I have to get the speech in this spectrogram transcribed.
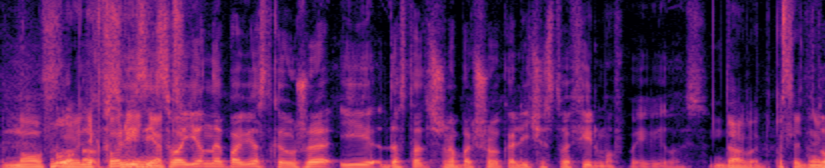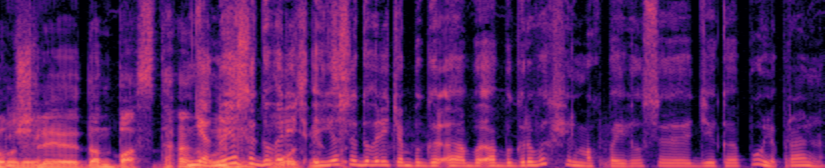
Но в ну, лектории в связи нет. с военной повесткой уже и достаточно большое количество фильмов появилось. Да, в последние В том годы. числе Донбасс, да. Нет, но если говорить, если говорить об, об, об игровых фильмах, появился «Дикое поле», правильно?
